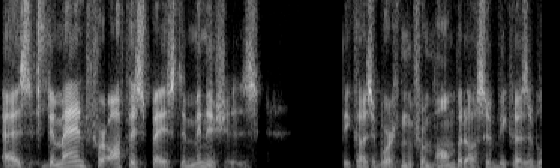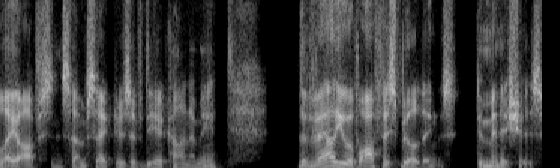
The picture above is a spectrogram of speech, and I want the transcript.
As demand for office space diminishes because of working from home, but also because of layoffs in some sectors of the economy, the value of office buildings diminishes.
